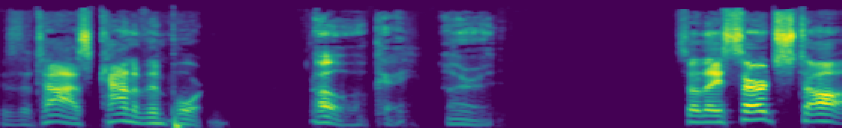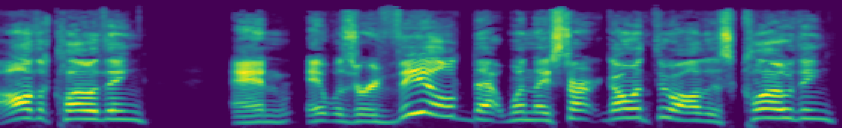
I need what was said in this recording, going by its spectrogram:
because the tie is kind of important. Oh, okay. All right. So they searched all, all the clothing, and it was revealed that when they start going through all this clothing,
